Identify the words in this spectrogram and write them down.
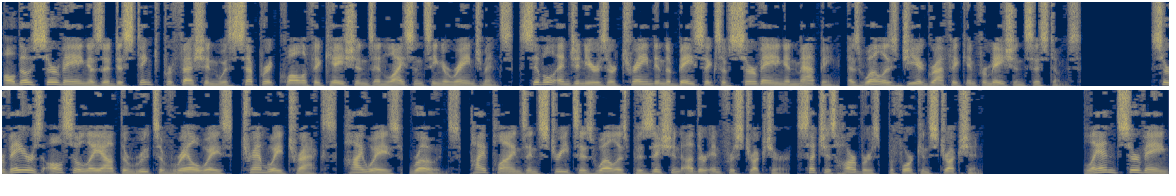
Although surveying is a distinct profession with separate qualifications and licensing arrangements, civil engineers are trained in the basics of surveying and mapping, as well as geographic information systems. Surveyors also lay out the routes of railways, tramway tracks, highways, roads, pipelines and streets as well as position other infrastructure, such as harbors, before construction. Land surveying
